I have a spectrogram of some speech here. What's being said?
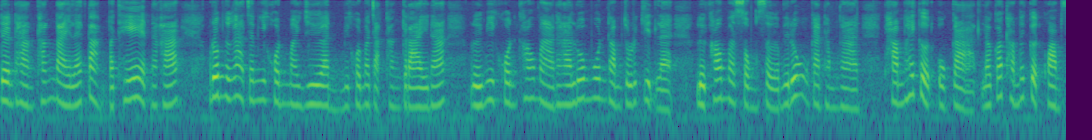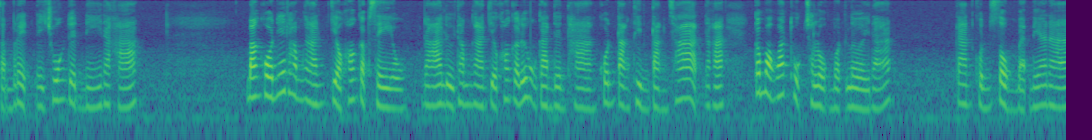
เดินทางทั้งในและต่างประเทศนะคะ รวมถึงอาจจะมีคนมาเยือน มีคนมาจากทางไกลนะ หรือมีคนเข้ามานะคะร่วมหุ้นทำธุรกิจแหละ หรือเข้ามาส่งเสริมในเรื่องของการทำงานทำให้เกิดโอกาส แล้วก็ทำให้เกิดความสำเร็จในช่วงเดือนนี้นะคะ บางคนที่ทำงานเกี่ยวข้องกับเซลล์นะคะหรือทำงานเกี่ยวข้องกับเรื่องของการเดินทาง คนต่างถิ่นต่างชาตินะคะ ก็มองว่าถูกฉลกหมดเลยนะ การขนส่งแบบนี้นะคะ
